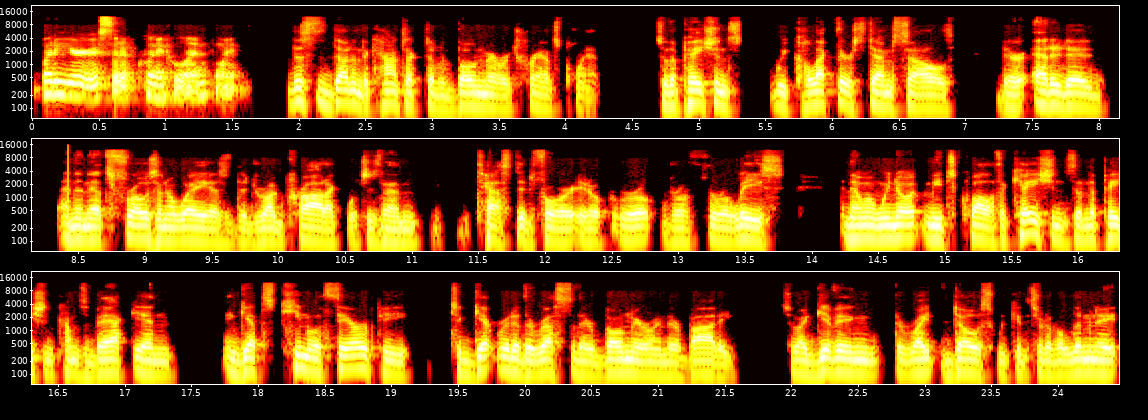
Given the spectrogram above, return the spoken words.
What are your sort of clinical endpoints? This is done in the context of a bone marrow transplant. So the patients, we collect their stem cells, they're edited, and then that's frozen away as the drug product, which is then tested for you know for, for release. And then when we know it meets qualifications, then the patient comes back in and gets chemotherapy to get rid of the rest of their bone marrow in their body. So by giving the right dose, we can sort of eliminate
